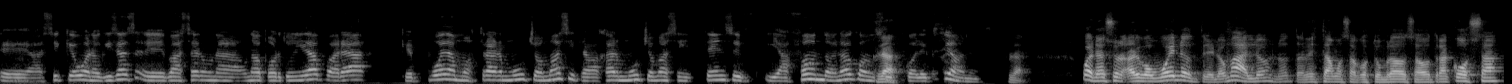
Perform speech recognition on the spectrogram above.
Eh, así que bueno, quizás eh, va a ser una, una oportunidad para que pueda mostrar mucho más y trabajar mucho más intenso y, a fondo, ¿no? Con sus colecciones. Claro. Bueno, es algo bueno entre lo malo, ¿no? Tal vez estamos acostumbrados a otra cosa,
